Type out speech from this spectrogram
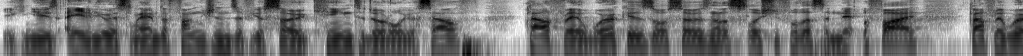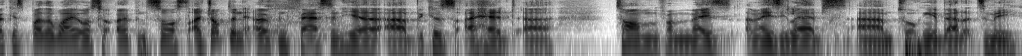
You can use AWS Lambda functions if you're so keen to do it all yourself. Cloudflare Workers also is another solution for this, and Netlify. Cloudflare Workers, by the way, also open sourced. I dropped an OpenFaaS in here uh, because I had uh, Tom from Amazee Labs um, talking about it to me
